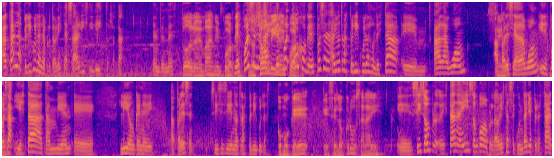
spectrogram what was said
Acá en las películas la protagonista es Alice y listo, ya está. ¿Entendés? Todo lo demás no importa. Después, Los hay- no importa. ojo que después hay otras películas donde está eh, Ada Wong, Sí. aparece Ada Wong, y después y está también eh, Leon Kennedy. Aparecen. Sí, sí, sí, en otras películas. Como que, que se lo cruzan ahí. Eh, sí, son, están ahí, son como protagonistas secundarios, pero están.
